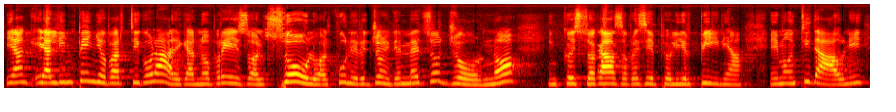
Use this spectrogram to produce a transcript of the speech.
e all'impegno particolare che hanno preso al solo alcune regioni del Mezzogiorno, in questo caso per esempio l'Irpinia e i Monti Dauni,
